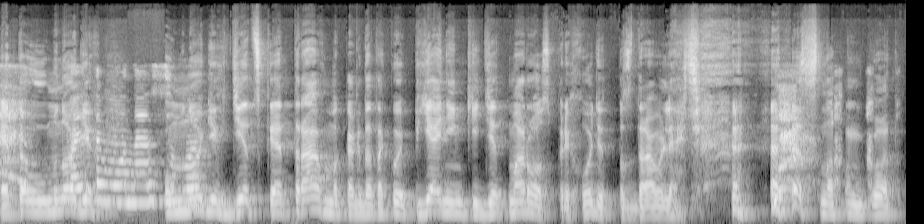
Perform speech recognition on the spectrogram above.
это у многих, у, нас у многих детская травма, когда такой пьяненький Дед Мороз приходит поздравлять с Новым годом.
